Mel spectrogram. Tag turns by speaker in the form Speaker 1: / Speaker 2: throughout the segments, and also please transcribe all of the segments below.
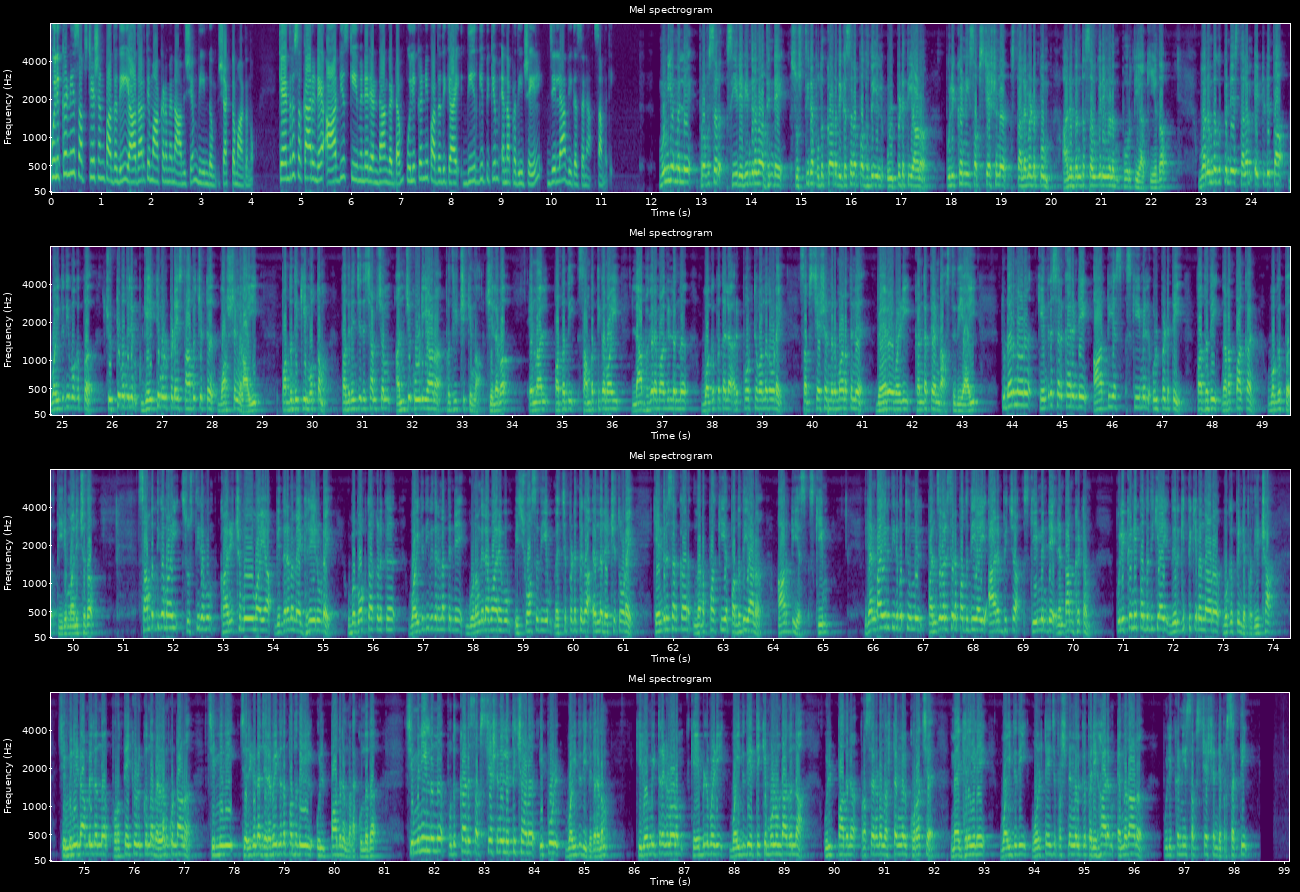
Speaker 1: Pulikkanni substation പദ്ധതി യാഥാർത്ഥ്യമാക്കണമെന്ന ആവശ്യം വീണ്ടും ശക്തമാകുന്നു. കേന്ദ്ര സർക്കാരിന്റെ ആദ്യ സ്കീമിന്റെ രണ്ടാം ഘട്ടം പുലിക്കണ്ണി പദ്ധതിക്കായി ദീർഘിപ്പിക്കും എന്ന പ്രതീക്ഷയിൽ ജില്ലാ വികസന സമിതി.
Speaker 2: മുൻ M L A professor C രവീന്ദ്രനാഥിന്റെ സുസ്ഥിര പുതുക്കാട് വികസന പദ്ധതിയിൽ ഉൾപ്പെടുത്തിയാണ് പുലിക്കണ്ണി സബ്സ്റ്റേഷന് സ്ഥലമെടുപ്പും അനുബന്ധ സൗകര്യങ്ങളും പൂർത്തിയാക്കിയത്. വനം വകുപ്പിന്റെ സ്ഥലം ഏറ്റെടുത്ത വൈദ്യുതി വകുപ്പ് ചുറ്റുമതിലും ഗേറ്റും ഉൾപ്പെടെ സ്ഥാപിച്ചിട്ട് വർഷങ്ങളായി. പദ്ധതിക്ക് മൊത്തം പതിനഞ്ച് ദശാംശം അഞ്ച് കോടിയാണ് പ്രതീക്ഷിക്കുന്ന ചിലവ്. എന്നാൽ പദ്ധതി സാമ്പത്തികമായി ലാഭകരമാകില്ലെന്ന് വകുപ്പ് തല റിപ്പോർട്ട് വന്നതോടെ സബ്സ്റ്റേഷൻ നിർമ്മാണത്തിന് വേറെ വഴി കണ്ടെത്തേണ്ട സ്ഥിതിയായി. തുടർന്നാണ് കേന്ദ്ര സർക്കാരിന്റെ ആർ ഡി എസ് സ്കീമിൽ ഉൾപ്പെടുത്തി പദ്ധതി നടപ്പാക്കാൻ വകുപ്പ് തീരുമാനിച്ചത്. സാമ്പത്തികമായി സുസ്ഥിരവും കാര്യക്ഷമവുമായ വിതരണ മേഖലയിലൂടെ ഉപഭോക്താക്കൾക്ക് വൈദ്യുതി വിതരണത്തിന്റെ ഗുണനിലവാരവും വിശ്വാസ്യതയും മെച്ചപ്പെടുത്തുക എന്ന ലക്ഷ്യത്തോടെ കേന്ദ്ര സർക്കാർ നടപ്പാക്കിയ പദ്ധതിയാണ് ആർ ടി എസ് സ്കീം. രണ്ടായിരത്തി ഇരുപത്തിയൊന്നിൽ പഞ്ചവത്സര പദ്ധതിയായി ആരംഭിച്ച സ്കീമിന്റെ രണ്ടാം ഘട്ടം പുലിക്കണ്ണി പദ്ധതിക്കായി ദീർഘിപ്പിക്കുമെന്നാണ് വകുപ്പിന്റെ പ്രതീക്ഷ. ചിമ്മിനി ഡാമിൽ നിന്ന് പുറത്തേക്കൊഴുക്കുന്ന വെള്ളം കൊണ്ടാണ് ചിമ്മിനി ചെറുകിട ജലവൈദ്യുത പദ്ധതിയിൽ ഉൽപാദനം നടക്കുന്നത്. ചിമ്മിനിയിൽ നിന്ന് പുതുക്കാട് സബ്സ്റ്റേഷനിൽ എത്തിച്ചാണ് ഇപ്പോൾ വൈദ്യുതി വിതരണം. കിലോമീറ്ററുകളോളം കേബിൾ വഴി വൈദ്യുതി എത്തിക്കുമ്പോൾ ഉണ്ടാകുന്ന ഉൽപാദന പ്രസരണ നഷ്ടങ്ങൾ കുറച്ച് മേഖലയിലെ വൈദ്യുതി വോൾട്ടേജ് പ്രശ്നങ്ങൾക്ക് പരിഹാരം എന്നതാണ് പുലിക്കണ്ണി സബ്സ്റ്റേഷന്റെ പ്രസക്തി.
